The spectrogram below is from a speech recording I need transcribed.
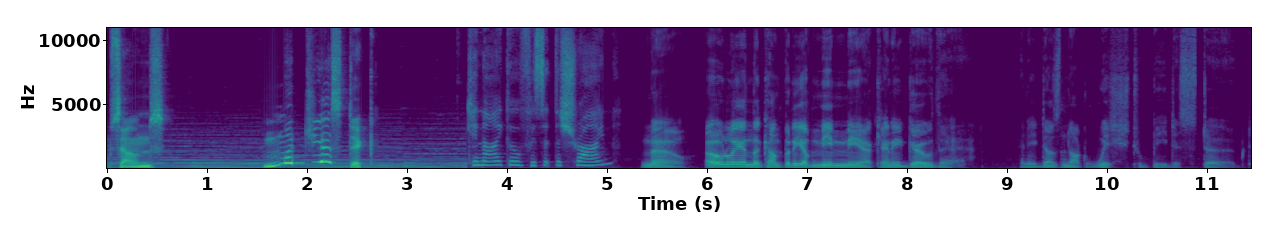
Sounds majestic. Can I go visit the shrine? No, only in the company of Mimir can he go there, and he does not wish to be disturbed.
